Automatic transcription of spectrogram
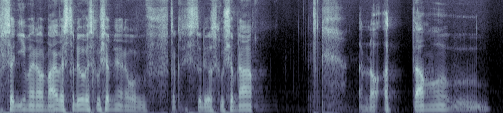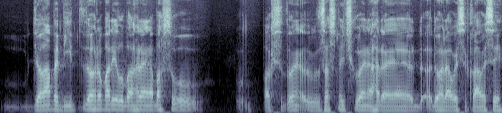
sedíme normálně ve studiu ve zkušebně, nebo tak studio zkušebná. No a tam děláme beat dohromady, Luban hraje na basu, pak se to zasmičkuje, nahraje, dohrávají se klávesy.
